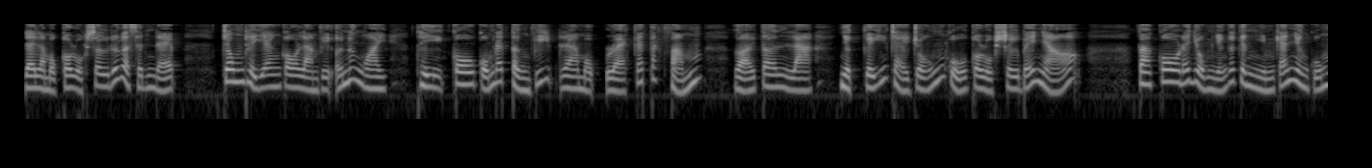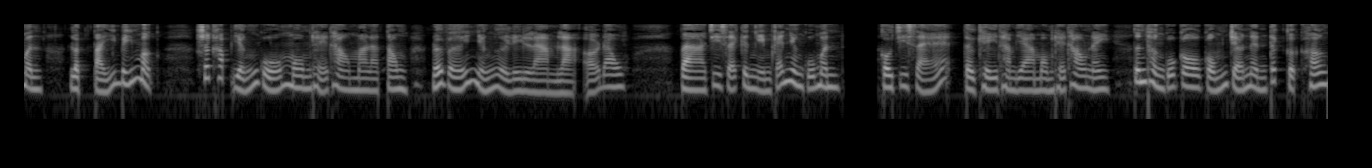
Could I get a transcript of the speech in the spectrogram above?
Đây là một cô luật sư rất là xinh đẹp. Trong thời gian cô làm việc ở nước ngoài, thì cô cũng đã từng viết ra một loạt các tác phẩm gọi tên là Nhật ký chạy trốn của cô luật sư bé nhỏ. Và cô đã dùng những cái kinh nghiệm cá nhân của mình lật tẩy bí mật, sức hấp dẫn của môn thể thao marathon đối với những người đi làm là ở đâu và chia sẻ kinh nghiệm cá nhân của mình. Cô chia sẻ, từ khi tham gia môn thể thao này, tinh thần của cô cũng trở nên tích cực hơn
